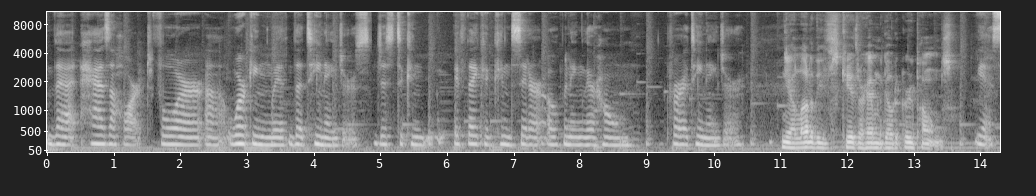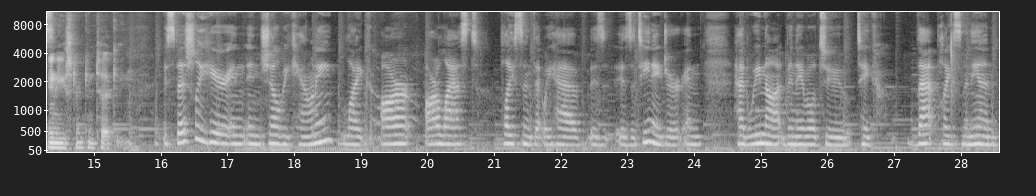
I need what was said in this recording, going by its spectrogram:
that has a heart for uh, working with the teenagers, just to con- if they could consider opening their home for a teenager. Yeah, a lot of these kids are having to go to group homes Yes. in eastern Kentucky. especially here in, in Shelby County, like our our last placement that we have is is a teenager, and had we not been able to take that placement in,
